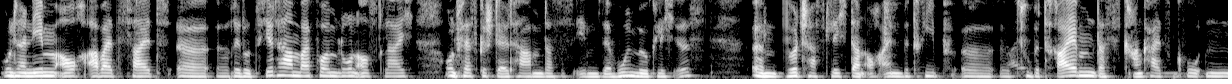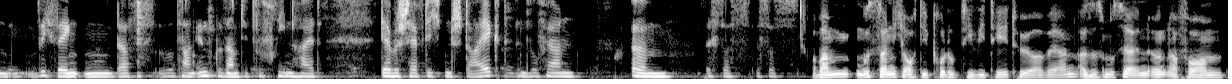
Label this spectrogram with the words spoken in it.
Unternehmen auch Arbeitszeit äh, reduziert haben bei vollem Lohnausgleich und festgestellt haben, dass es eben sehr wohl möglich ist, ähm, wirtschaftlich dann auch einen Betrieb äh, zu betreiben, dass Krankheitsquoten sich senken, dass sozusagen insgesamt die Zufriedenheit der Beschäftigten steigt. Insofern ähm, ist das, ist das. Aber muss da nicht auch die Produktivität höher werden? Also es muss ja in irgendeiner Form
